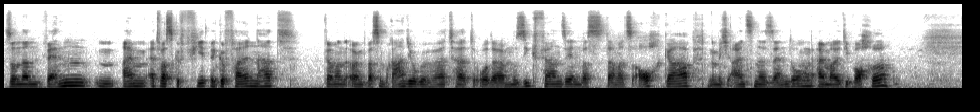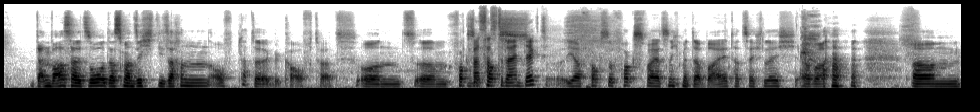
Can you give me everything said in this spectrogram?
sondern wenn einem etwas gefallen hat, wenn man irgendwas im Radio gehört hat oder Musikfernsehen, was damals auch gab, nämlich einzelne Sendungen einmal die Woche, dann war es halt so, dass man sich die Sachen auf Platte gekauft hat. Und ähm, Fox Was Fox, hast du da entdeckt? Ja, Fox the Fox war jetzt nicht mit dabei tatsächlich, aber ähm,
